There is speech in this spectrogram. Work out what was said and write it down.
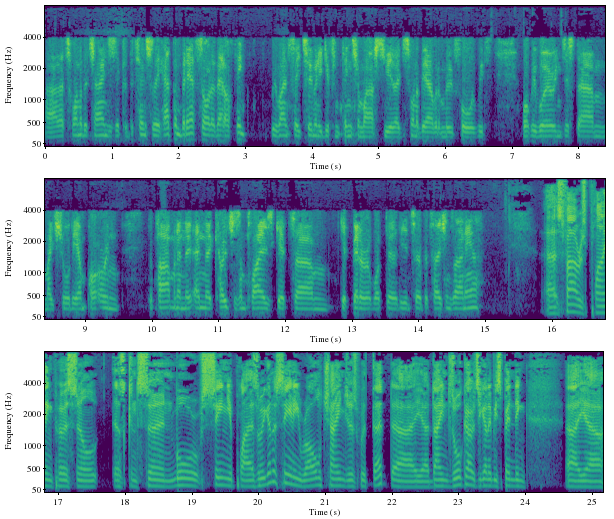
uh, that's one of the changes that could potentially happen. But outside of that, I think we won't see too many different things from last year. They just want to be able to move forward with what we were and just um, make sure the umpire and department and the, and the coaches and players get um, get better at what the, the interpretations are now. As far as playing personnel is concerned, more senior players, are we going to see any role changes with that? Uh, uh, Dane Zorko, is he going to be spending uh,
